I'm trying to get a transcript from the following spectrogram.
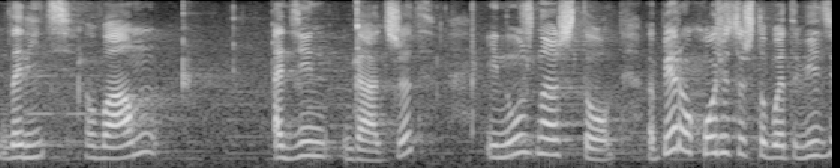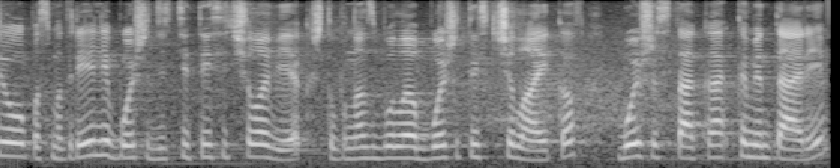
дарить вам один гаджет. и нужно что? Во-первых, хочется, чтобы это видео посмотрели больше 10 тысяч человек, чтобы у нас было больше тысячи лайков, больше 100 ко- комментариев,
